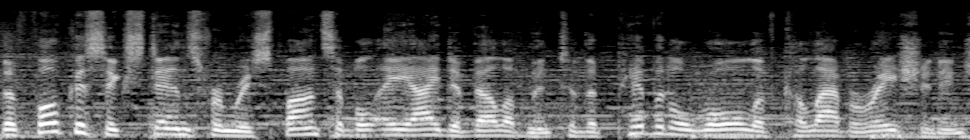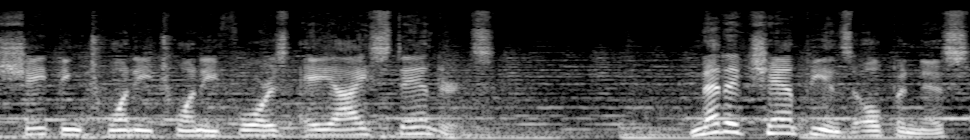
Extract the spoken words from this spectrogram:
The focus extends from responsible AI development to the pivotal role of collaboration in shaping 2024's AI standards. Meta champions openness,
